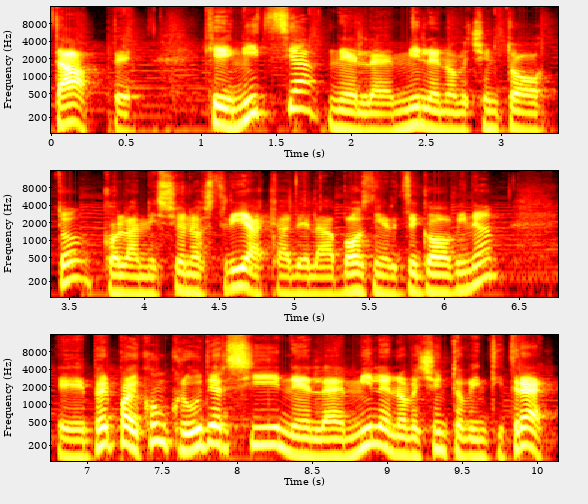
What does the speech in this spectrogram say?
tappe, che inizia nel 1908 con l'annessione austriaca della Bosnia-Herzegovina, per poi concludersi nel 1923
